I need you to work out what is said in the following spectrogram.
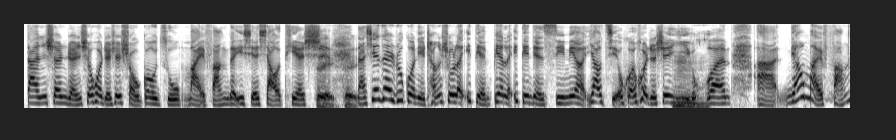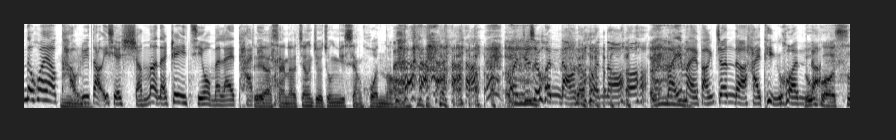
单身人士或者是首购族买房的一些小贴士。对对那现在如果你成熟了一点，变了一点点 senior，要结婚或者是已婚、啊，你要买房的话，要考虑到一些什么呢？这一集我们来谈对呀、一谈。想了将就，终于想婚了。婚就是昏倒的婚哦，买一买房真的还挺昏的。如果是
